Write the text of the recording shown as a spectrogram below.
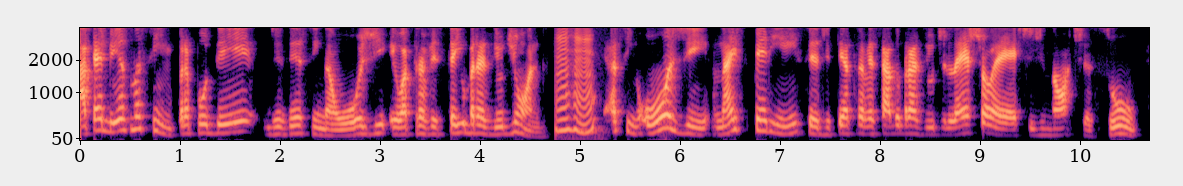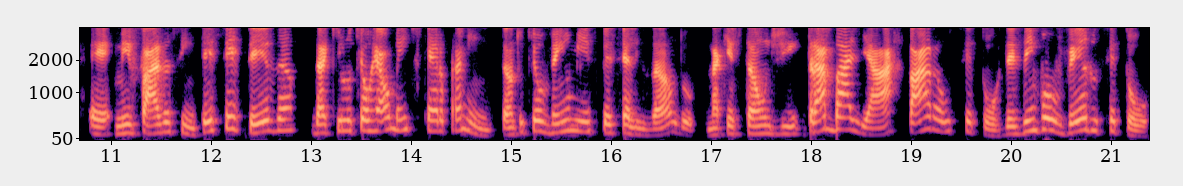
Até mesmo assim, para poder dizer assim, não, hoje eu atravessei o Brasil de ônibus. Uhum. Assim, hoje, na experiência de ter atravessado o Brasil de leste a oeste, de norte a sul, é, me faz assim ter certeza daquilo que eu realmente quero para mim. Tanto que eu venho me especializando na questão de trabalhar para o setor, desenvolver o setor.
